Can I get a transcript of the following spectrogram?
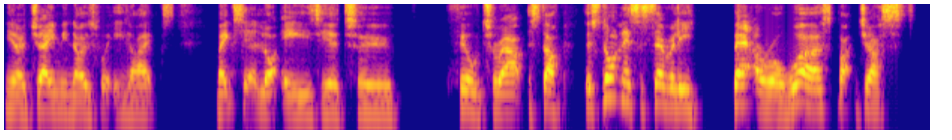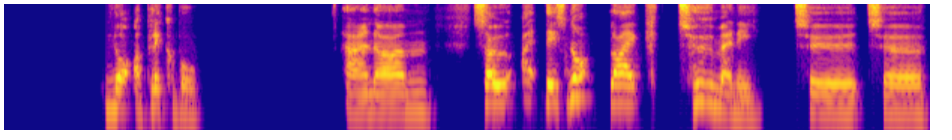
you know, Jamie knows what he likes, makes it a lot easier to filter out the stuff that's not necessarily better or worse, but just not applicable. And um, so I, there's not like too many to to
